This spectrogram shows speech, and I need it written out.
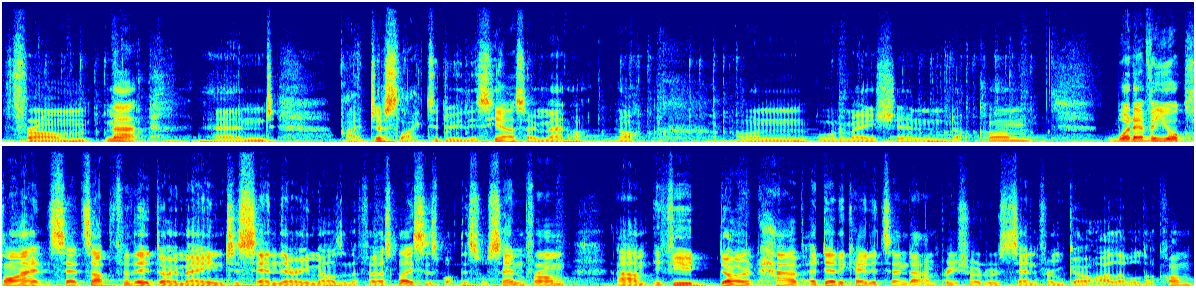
from Matt and I just like to do this here. So Matt knock on automation.com. Whatever your client sets up for their domain to send their emails in the first place is what this will send from. Um, if you don't have a dedicated sender, I'm pretty sure it will send from gohighlevel.com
